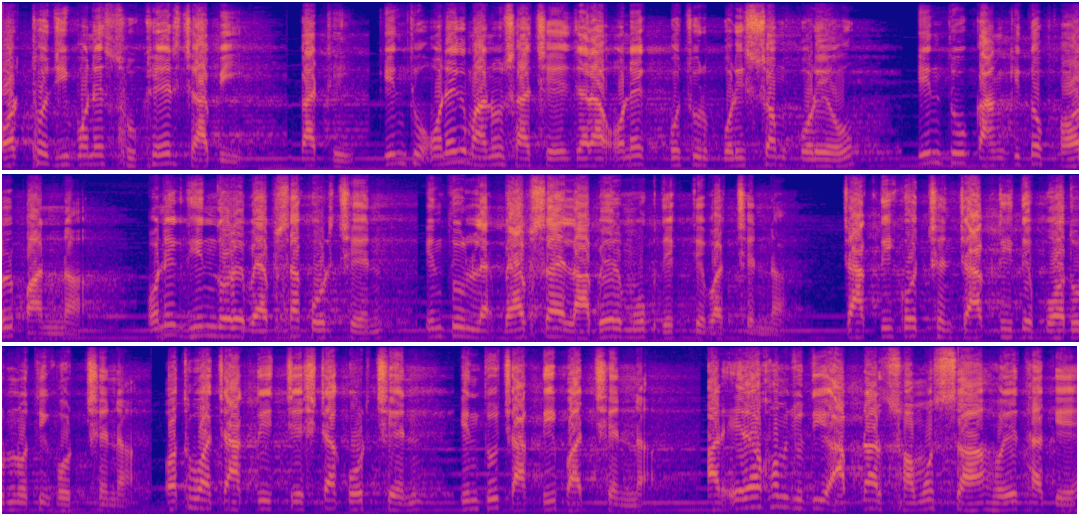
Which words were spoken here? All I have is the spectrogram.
অর্থ জীবনের সুখের চাবি কাঠি। কিন্তু অনেক মানুষ আছে যারা অনেক প্রচুর পরিশ্রম করেও কিন্তু কাঙ্ক্ষিত ফল পান না। অনেক দিন ধরে ব্যবসা করছেন কিন্তু ব্যবসায় লাভের মুখ দেখতে পাচ্ছেন না। চাকরি করছেন, চাকরিতে পদোন্নতি ঘটছে না। অথবা চাকরির চেষ্টা করছেন কিন্তু চাকরি পাচ্ছেন না। আর এরকম যদি আপনার সমস্যা হয়ে থাকে,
